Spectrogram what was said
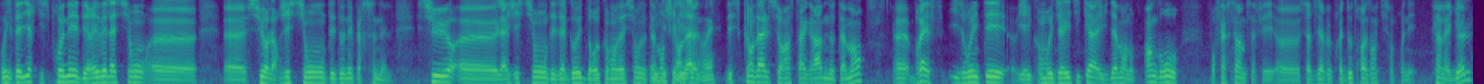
C'est-à-dire qu'ils se prenaient des révélations euh, euh, sur leur gestion des données personnelles, sur euh, la gestion des algorithmes de recommandation, notamment chez les jeunes, des scandales sur Instagram notamment. bref, ils ont été. Il y a eu Cambridge Analytica, évidemment. Donc, en gros, pour faire simple, ça, fait, ça faisait à peu près 2-3 ans qu'ils s'en prenaient plein la gueule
